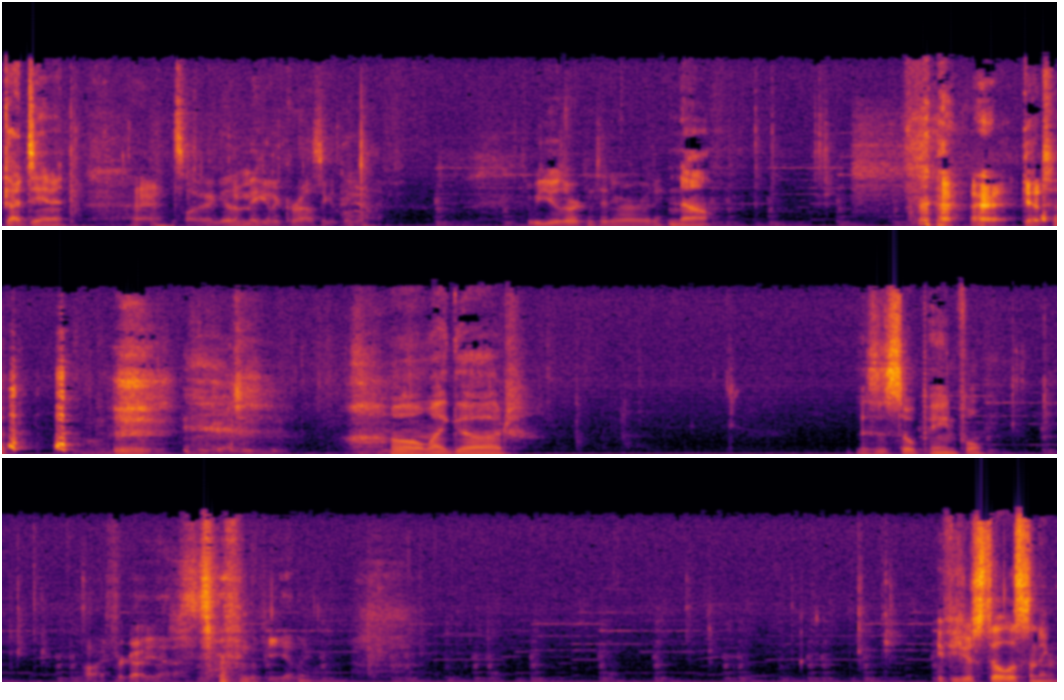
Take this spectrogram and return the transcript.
God damn it. Alright, so I gotta make it across to get the life. Did we use our continue already? No. Alright, good. Oh my god. This is so painful. Oh, I forgot you had to start from the beginning. If you're still listening,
